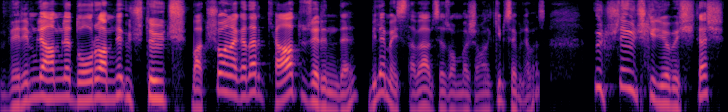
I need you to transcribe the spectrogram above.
Verimli hamle, doğru hamle 3'te 3. Bak şu ana kadar kağıt üzerinde bilemeyiz tabii abi sezon başlamadı kimse bilemez. 3'te 3 gidiyor Beşiktaş.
